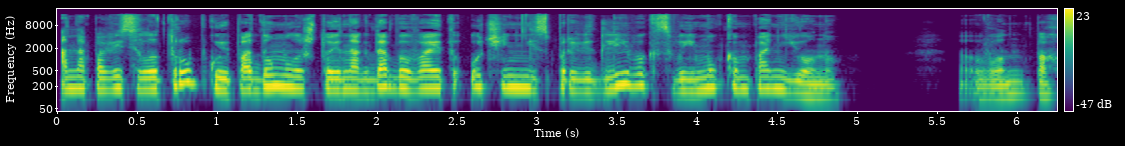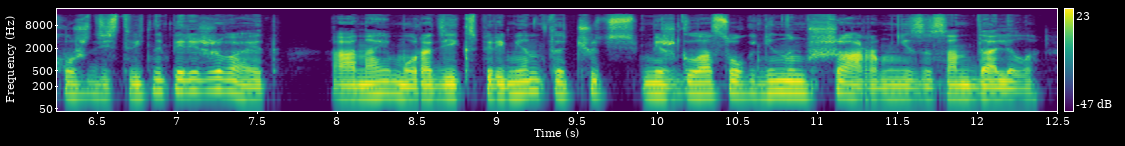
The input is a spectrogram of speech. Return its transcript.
Она повесила трубку и подумала, что иногда бывает очень несправедливо к своему компаньону. Вон, похоже, действительно переживает, а она ему ради эксперимента чуть меж глаз огненным шаром не засандалила —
